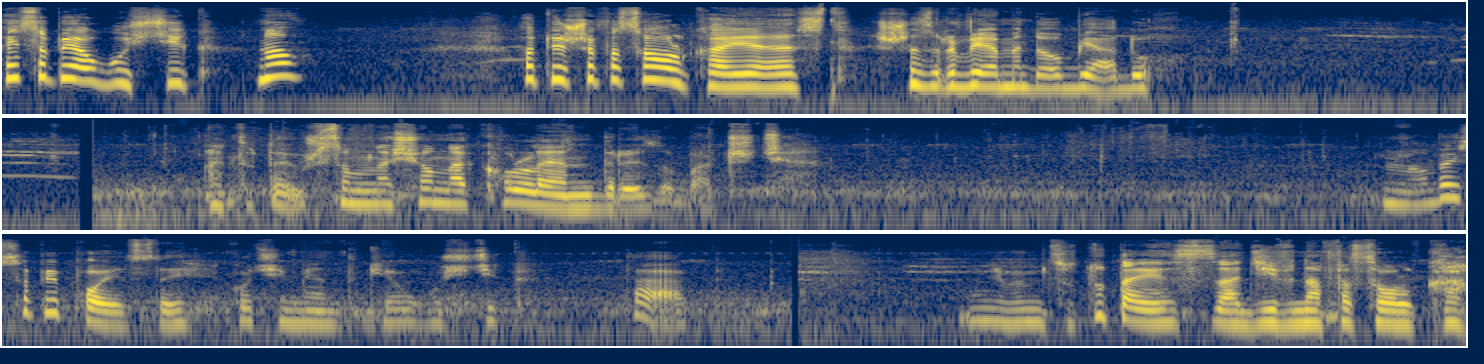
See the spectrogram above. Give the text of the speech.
Weź sobie Augustik. No. A tu jeszcze fasolka jest. Jeszcze zrobimy do obiadu. A tutaj już są nasiona kolendry, zobaczcie. No weź sobie pojedz tej kocimiętki, Augustik. Tak. Nie wiem, co tutaj jest za dziwna fasolka.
